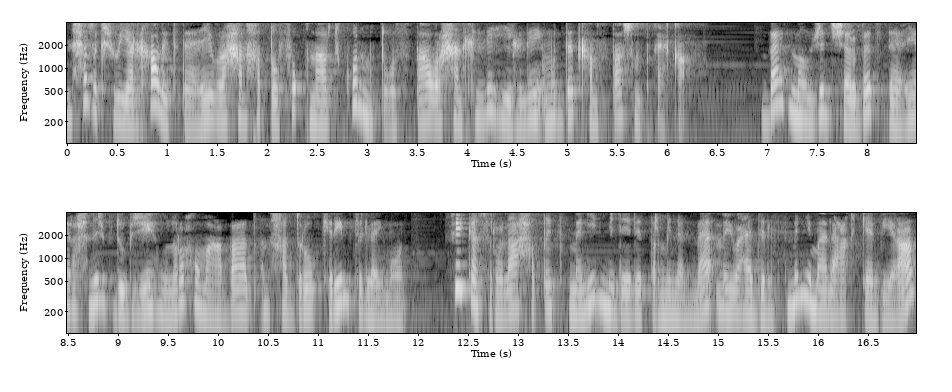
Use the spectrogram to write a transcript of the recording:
نحرك شوية الخليط تاعي وراح نحطه فوق نار تكون متوسطة وراح نخليه يغلي مدة 15 دقيقة. بعد ما وجد الشربات تاعي راح نجبدو بجيه ونروحو مع بعض نحضرو كريمة الليمون. في كاسرولة حطيت 80 مليلتر من الماء ما يعادل 8 ملاعق كبيرة.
